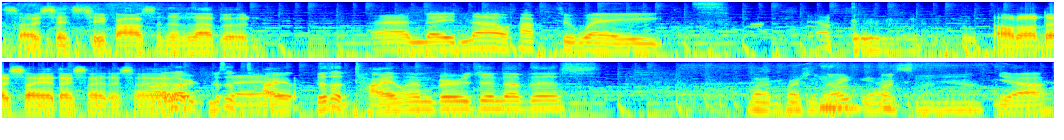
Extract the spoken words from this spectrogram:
So since 2011. and they now have to wait. Hold on, don't say it, don't say it, don't say it. don't There's a, say. Thai- there's a Thailand version of this. What, the person's No, right? Yeah. first one, yeah. Yeah.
